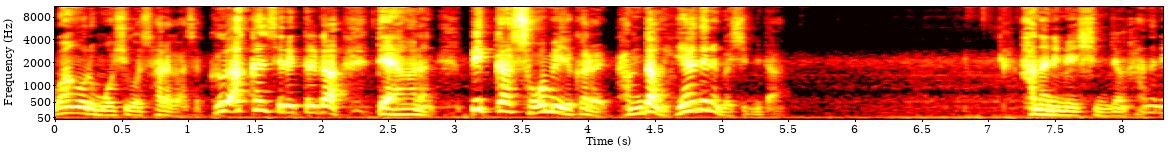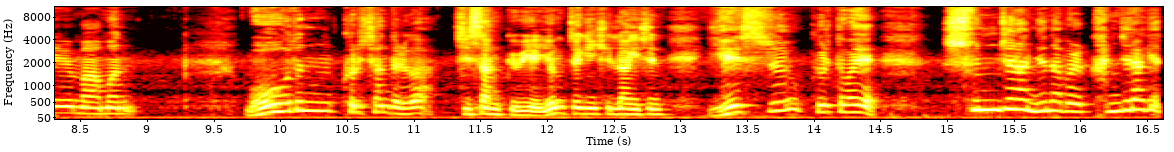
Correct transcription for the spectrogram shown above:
왕으로 모시고 살아가서 그 악한 세력들과 대항하는 빛과 소금의 역할을 감당해야 되는 것입니다. 하나님의 심정, 하나님의 마음은 모든 크리스찬들과 지상교회의 영적인 신랑이신 예수 그리스도와의 순전한 연합을 간절하게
